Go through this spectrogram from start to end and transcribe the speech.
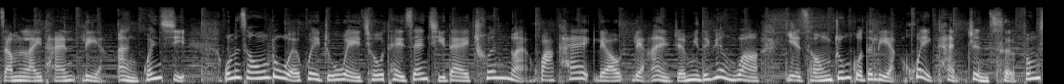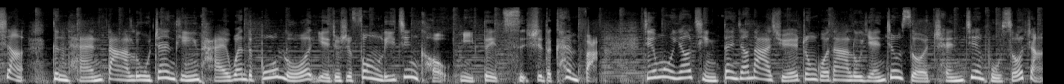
咱们来谈两岸关系。我们从陆委会主委邱太三期待春暖花开，聊两岸人民的愿望；也从中国的两会看政策风向，更谈大陆暂停台湾的菠萝，也就是凤梨进口，你对此事的看法。节目邀请淡江大学中国大陆研究所陈建甫所长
